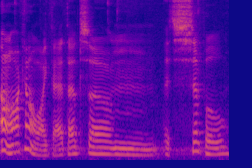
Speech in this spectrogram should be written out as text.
I don't know. I kind of like that. That's um, it's simple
